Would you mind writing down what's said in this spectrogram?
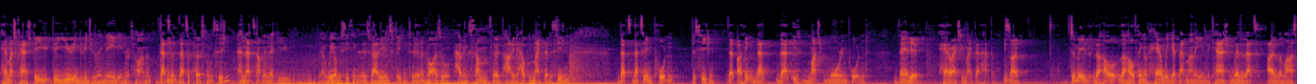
how much cash do you do you individually need in retirement? That's a, mm. that's a personal decision, and that's something that you. You know, we obviously think that there's value in speaking to an advisor or having some third party to help you make that decision that's that's an important decision. That I think that that is much more important than Yeah. how to actually make that happen. Mm. So, to me, the whole the whole thing of how we get that money into cash, whether that's over the last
